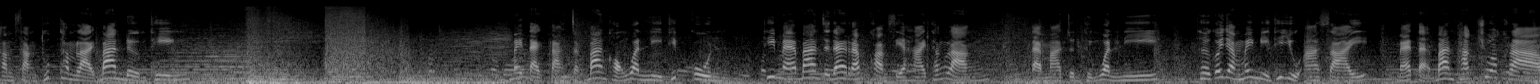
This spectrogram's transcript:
คำสั่งทุบทำลายบ้านเดิมทิ้ง แตกต่างจากบ้านของวันนีทิพกุล ที่แม้บ้านจะได้รับความเสียหายทั้งหลัง แต่มาจนถึงวันนี้ เธอก็ยังไม่มีที่อยู่อาศัย แม้แต่บ้านพักชั่วคราว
